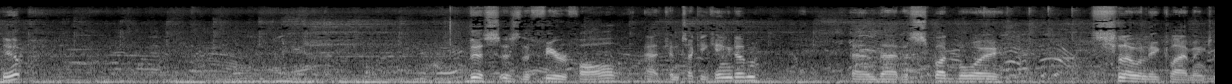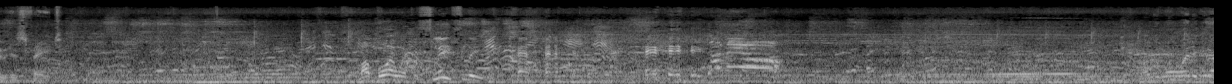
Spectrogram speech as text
Yep. This is the Fear Fall at Kentucky Kingdom, and that is Spud Boy slowly climbing to his fate. My boy went to sleep, sleep. Only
